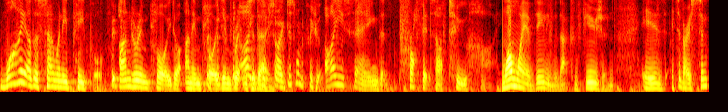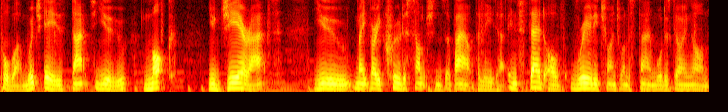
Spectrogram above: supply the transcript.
Why are there so many people underemployed or unemployed but, but, in Britain I, today? Sorry, I just want to push you. Are you saying that profits are too high? One way of dealing with that confusion is, it's a very simple one, which is that you mock, you jeer at, you make very crude assumptions about the leader instead of really trying to understand what is going on.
